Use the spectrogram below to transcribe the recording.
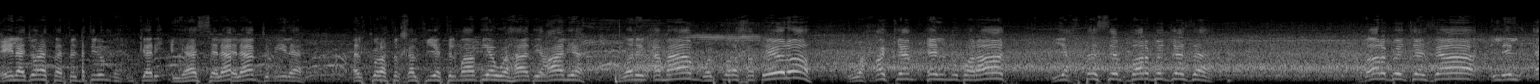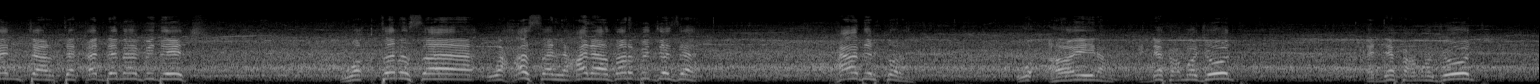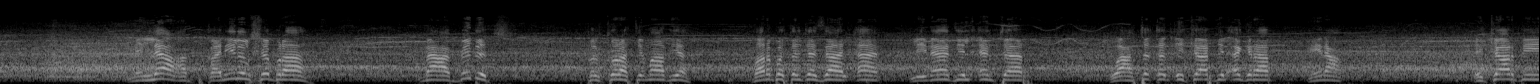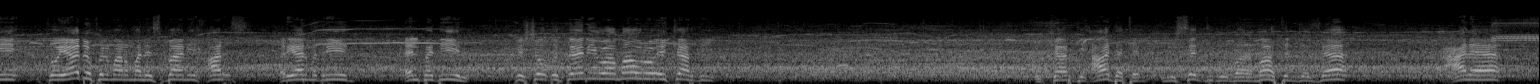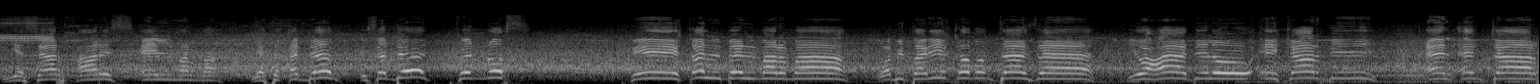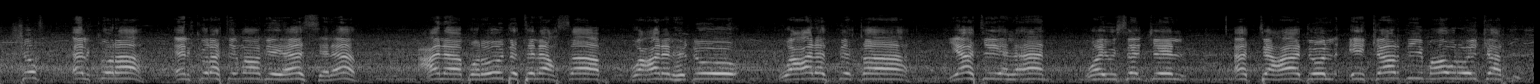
إلى جوناثان اليمنى امكاني يا سلام. سلام جميلة. الكرة الخلفية الماضية وهذه عالية. وللأمام والكرة خطيرة. وحكم المباراة. يحتسب ضربة جزاء ضربة جزاء للأنتر. تقدم بديتش واقتنص وحصل على ضربة جزاء هذه الكرة. و... أي نعم. الدفع موجود. الدفع موجود. من لاعب قليل الخبرة مع فيديتش في الكرة الماضية ضربة الجزاء الآن لنادي الإنتر. وأعتقد إيكاردي الأقرب. إي نعم. إيكاردي كويادو في المرمى الإسباني حارس ريال مدريد البديل في الشوط الثاني. وماورو إيكاردي ايكاردي عادة يسدد ضربات الجزاء على يسار حارس المرمى. يتقدم يسدد في النص في قلب المرمى وبطريقة ممتازة يعادل إيكاردي الإنتر. شوف الكرة الكرة الماضية يا سلام. على برودة الأعصاب وعلى الهدوء وعلى الثقة. يأتي الآن ويسجل التعادل إيكاردي ماورو إيكاردي.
